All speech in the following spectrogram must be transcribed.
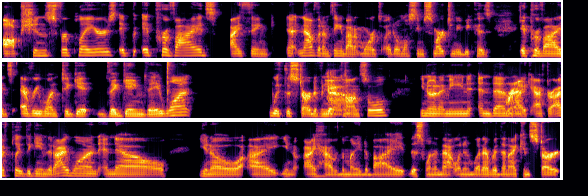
options for players. It it provides, I think, now that I'm thinking about it more, it's, it almost seems smart to me because it provides everyone to get the game they want with the start of a new Yeah. console. You know what I mean? And then Right. like after I've played the game that I want, and now you know I you know I have the money to buy this one and that one and whatever, then I can start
